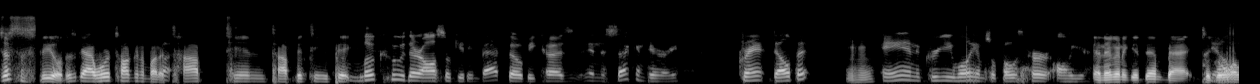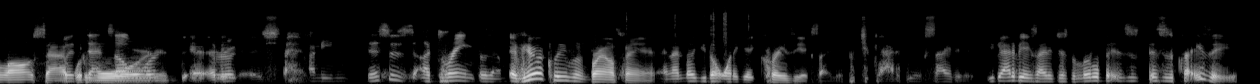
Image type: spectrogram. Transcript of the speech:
just a steal. This guy, we're talking about a top ten, top fifteen pick. Look who they're also getting back though, because in the secondary, Grant Delpit Mhm. and Greedy Williams were both hurt all year. And they're going to get them back to go alongside With with, Denzel Ward. Ward and, and I mean, I mean, this is a dream for them. if you're a Cleveland Browns fan, and I know you don't want to get crazy excited, but you got to be excited. You got to be excited just a little bit. This is, this is crazy.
